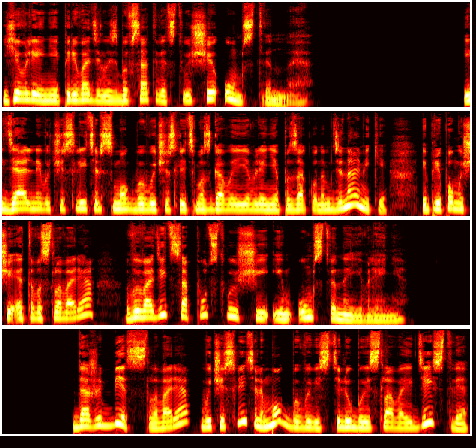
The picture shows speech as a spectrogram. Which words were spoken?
явление переводилось бы в соответствующее умственное. Идеальный вычислитель смог бы вычислить мозговые явления по законам динамики и при помощи этого словаря выводить сопутствующие им умственные явления. Даже без словаря вычислитель мог бы вывести любые слова и действия,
